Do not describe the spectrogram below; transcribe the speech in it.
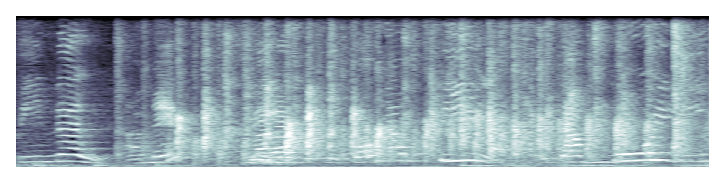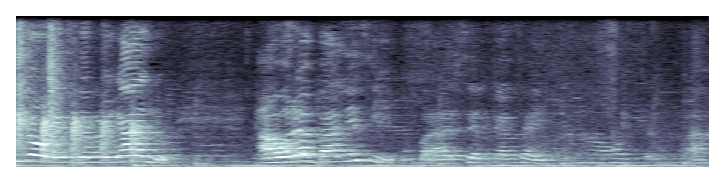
final. Amén. Para que se pongan pilas. Está muy lindo este regalo. Ahora vale si va a ver alcanza ahí. Ah.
